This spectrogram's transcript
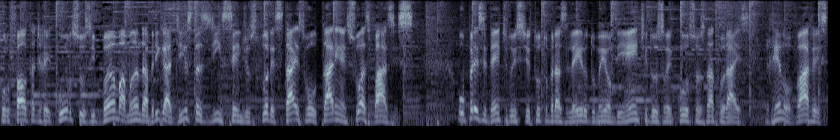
Por falta de recursos, Ibama manda brigadistas de incêndios florestais voltarem às suas bases o presidente do Instituto Brasileiro do Meio Ambiente e dos Recursos Naturais Renováveis,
